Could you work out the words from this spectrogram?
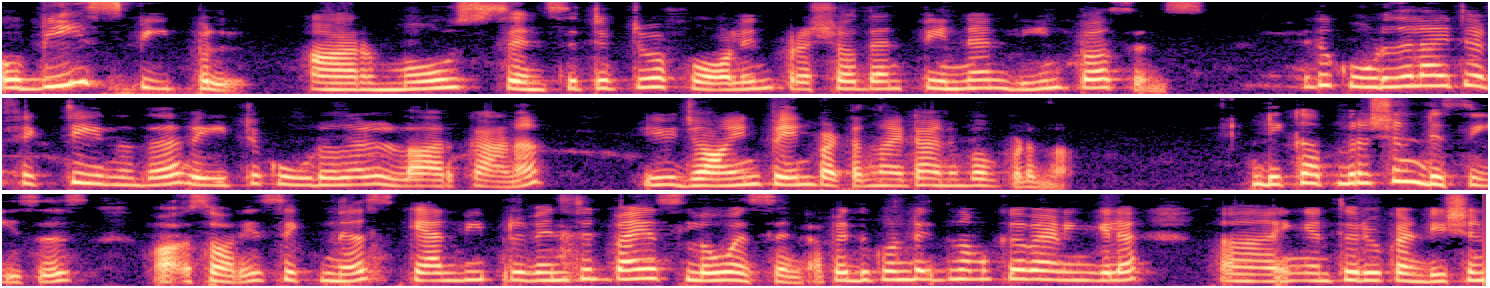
Obese people are more sensitive to a fall in pressure than thin and lean persons. ഇത് കൂടുതലായിട്ട് എഫക്റ്റ് ചെയ്യുന്നത് വെയിറ്റ് കൂടുതലുള്ളവർക്കാണ് ഈ ജോയിന്റ് പെയിൻ പെട്ടെന്നായിട്ട് അനുഭവപ്പെടുന്നത് ഡികംപ്രഷൻ ഡിസീസസ് സോറി സിക്നസ് ക്യാൻ ബി പ്രിവെന്റഡ് ബൈ എ സ്ലോ അസെന്റ് അപ്പൊ ഇതുകൊണ്ട് ഇത് നമുക്ക് വേണമെങ്കിൽ ഇങ്ങനത്തെ ഒരു കണ്ടീഷൻ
